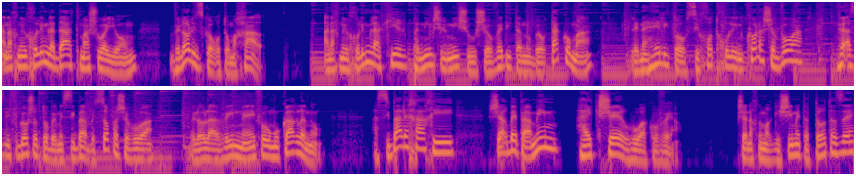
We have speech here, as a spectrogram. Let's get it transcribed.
אנחנו יכולים לדעת משהו היום, ולא לזכור אותו מחר. אנחנו יכולים להכיר פנים של מישהו שעובד איתנו באותה קומה, לנהל איתו שיחות חולין כל השבוע, ואז לפגוש אותו במסיבה בסוף השבוע, ולא להבין מאיפה הוא מוכר לנו. הסיבה לכך היא שהרבה פעמים ההקשר הוא הקובע. כשאנחנו מרגישים את הטוט הזה,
